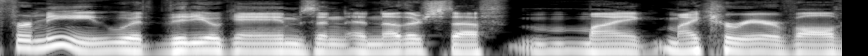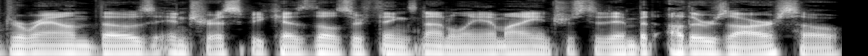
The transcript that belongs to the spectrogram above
for me with video games and, and other stuff, my my career evolved around those interests because those are things not only am I interested in, but others are. So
